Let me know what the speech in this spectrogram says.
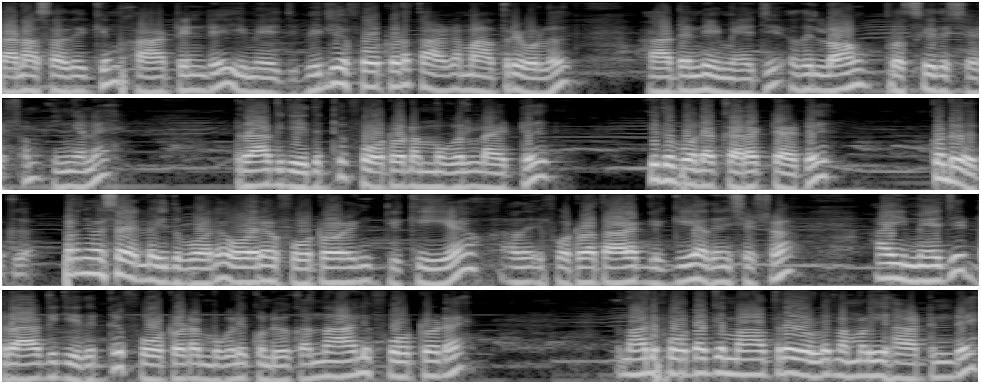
കാണാൻ സാധിക്കും ഹാർട്ടിന്റെ ഇമേജ് വലിയ ഫോട്ടോയുടെ താഴെ മാത്രമേ ഉള്ളൂ ഹാർട്ടിന്റെ ഇമേജ് അത് ലോങ് പ്രസ് ചെയ്ത ശേഷം ഇങ്ങനെ ഡ്രാഗ് ചെയ്തിട്ട് ഫോട്ടോയുടെ മുകളിലായിട്ട് ഇതുപോലെ കറക്റ്റായിട്ട് കൊണ്ടുവെക്കുക. പറഞ്ഞ മനസ്സിലായല്ലോ? ഇതുപോലെ ഓരോ ഫോട്ടോയും ക്ലിക്ക് ചെയ്യുക. അത് ഫോട്ടോയുടെ താഴെ ക്ലിക്ക് ചെയ്യുക. അതിനുശേഷം ആ ഇമേജ് ഡ്രാഗ് ചെയ്തിട്ട് ഫോട്ടോയുടെ മുകളിൽ കൊണ്ടുവെക്കുക. നാല് ഫോട്ടോയുടെ നാല് ഫോട്ടോയ്ക്ക് മാത്രമേ ഉള്ളൂ നമ്മൾ ഈ ഹാർട്ടിന്റെ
